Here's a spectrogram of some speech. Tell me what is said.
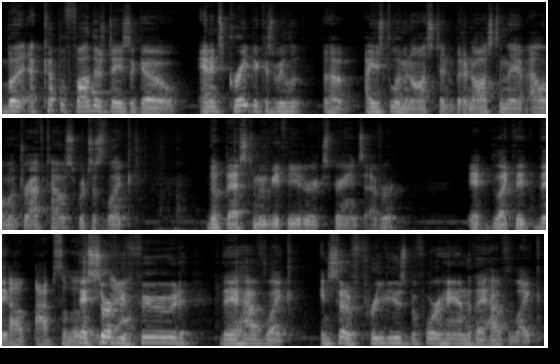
But a couple Father's Days ago, and it's great because we uh, I used to live in Austin, but in Austin they have Alamo Draft House, which is like the best movie theater experience ever. It like they they Uh, absolutely. they serve you food. They have like instead of previews beforehand, they have like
